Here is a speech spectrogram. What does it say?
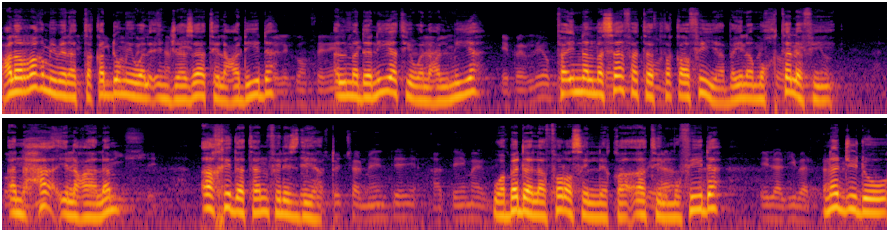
على الرغم من التقدم والإنجازات العديدة المدنية والعلمية فإن المسافة الثقافية بين مختلف أنحاء العالم آخذة في الازدياد وبدل فرص اللقاءات المفيدة نجد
